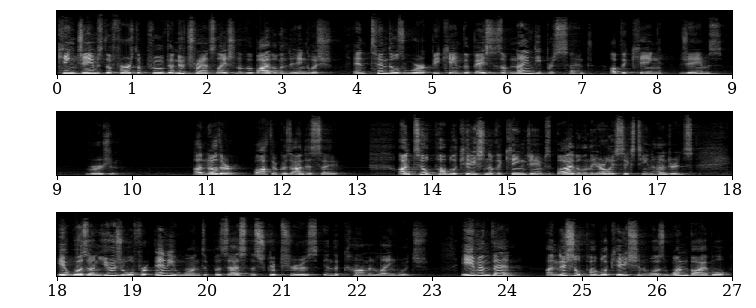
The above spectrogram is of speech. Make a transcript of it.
King James I approved a new translation of the Bible into English, and Tyndale's work became the basis of 90% of the King James Version. Another author goes on to say until publication of the King James Bible in the early 1600s, it was unusual for anyone to possess the scriptures in the common language. Even then, initial publication was one Bible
